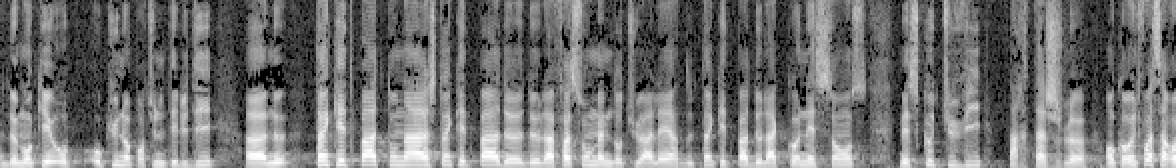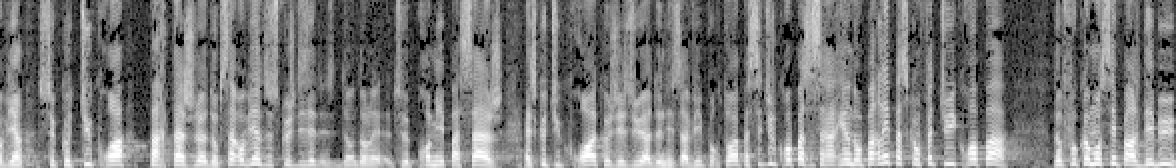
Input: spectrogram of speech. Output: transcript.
de manquer au- aucune opportunité. Lui dit, euh, ne t'inquiète pas de ton âge, t'inquiète pas de, la façon même dont tu as l'air, ne t'inquiète pas de la connaissance, mais ce que tu vis, partage-le. Encore une fois, ça revient, ce que tu crois, partage-le. Donc ça revient de ce que je disais dans, ce premier passage. Est-ce que tu crois que Jésus a donné sa vie pour toi? Parce que si tu ne le crois pas, ça ne sert à rien d'en parler parce qu'en fait, tu n'y crois pas. Donc il faut commencer par le début.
